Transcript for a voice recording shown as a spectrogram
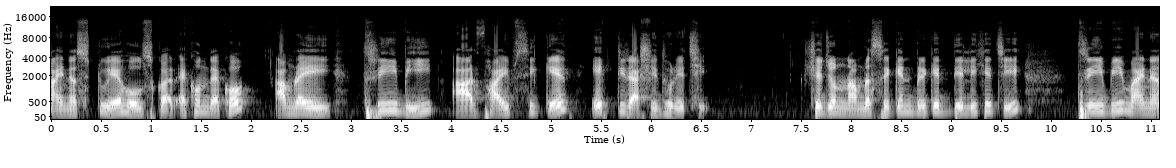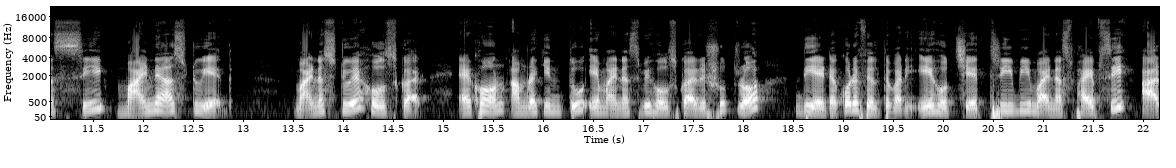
minus two a whole square এখন দেখো, আমরা এই থ্রি বি আর ফাইভ সিকে একটি রাশি ধরেছি। সেজন্য আমরা সেকেন্ড ব্রেকেট দিয়ে লিখেছি three b minus c minus two a minus two a whole square এখন আমরা কিন্তু এ মাইনাস বি হোল স্কোয়ারের সূত্র দিয়ে এটা করে ফেলতে পারি। এ হচ্ছে three b minus five c আর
